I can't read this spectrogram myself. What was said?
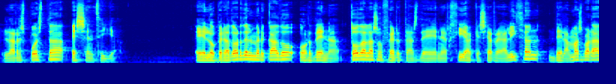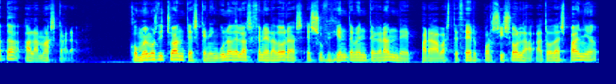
la respuesta es sencilla. El operador del mercado ordena todas las ofertas de energía que se realizan de la más barata a la más cara. Como hemos dicho antes que ninguna de las generadoras es suficientemente grande para abastecer por sí sola a toda España,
